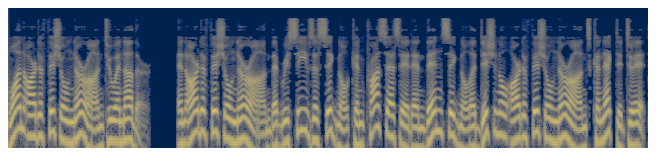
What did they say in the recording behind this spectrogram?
one artificial neuron to another. An artificial neuron that receives a signal can process it and then signal additional artificial neurons connected to it.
